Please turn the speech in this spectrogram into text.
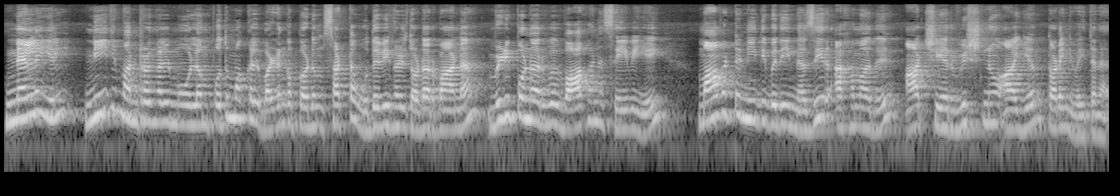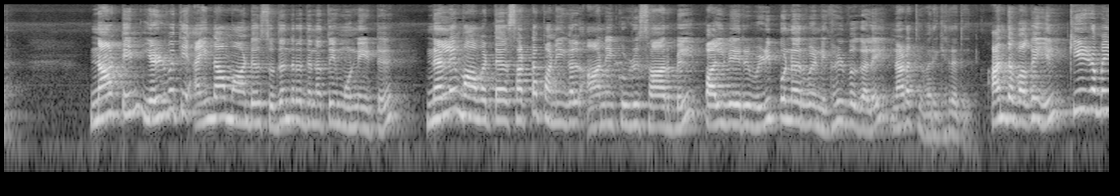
நெல்லையில் நீதிமன்றங்கள் மூலம் பொதுமக்கள் வழங்கப்படும் சட்ட உதவிகள் தொடர்பான விழிப்புணர்வு வாகன சேவையை மாவட்ட நீதிபதி நசீர் அகமது ஆட்சியர் விஷ்ணு ஆகியோர் தொடங்கி வைத்தனர். நாட்டின் எழுபத்தி ஐந்தாம் ஆண்டு சுதந்திர தினத்தை முன்னிட்டு நெல்லை மாவட்ட சட்டப்பணிகள் ஆணைக்குழு சார்பில் பல்வேறு விழிப்புணர்வு நிகழ்வுகளை நடத்தி வருகிறது. அந்த வகையில் கீழமை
